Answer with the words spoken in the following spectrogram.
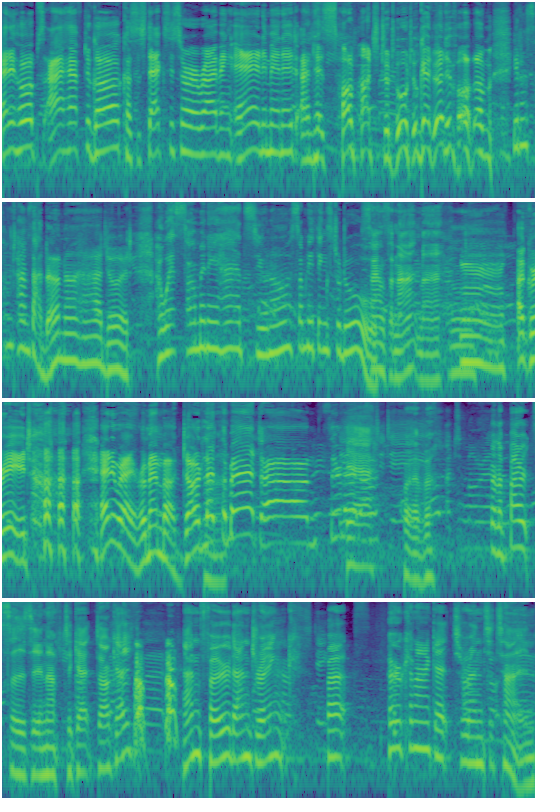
Any hopes? I have to go because the taxis are arriving any minute and there's so much to do to get ready for them. You know, sometimes I don't know how I do it. I wear so many hats, you know, so many things to do. Sounds a nightmare. Mm. Agreed. anyway, remember, don't let the bear down. See you later. Yeah, whatever. Well, a boat's easy enough to get, doggy. Eh? And food and drink. But who can I get to entertain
